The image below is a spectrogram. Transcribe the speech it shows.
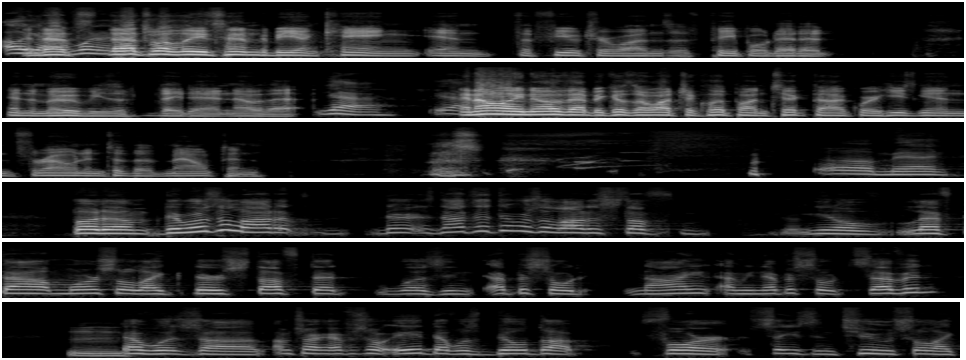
Oh and yeah, that's that's what leads him to being king in the future ones if people did it in the movies if they didn't know that. Yeah, yeah. And I only know that because I watched a clip on TikTok where he's getting thrown into the mountain. oh man. But um, there was a lot of there's not that there was a lot of stuff, you know, left out. More so, like there's stuff that was in episode nine. I mean, episode 7 mm-hmm. That was uh, I'm sorry, episode eight. That was built up for season two. So like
